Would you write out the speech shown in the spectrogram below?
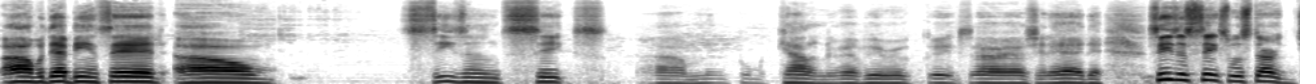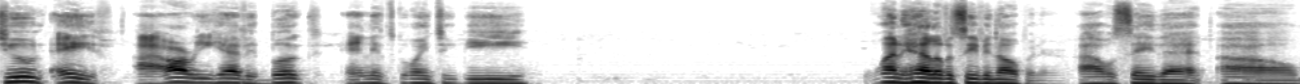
Uh, with that being said um, season six um, let me put my calendar up here real quick. Sorry i should have had that. Season six will start june 8th i already have it booked and it's going to be one hell of a season opener. I will say that um,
